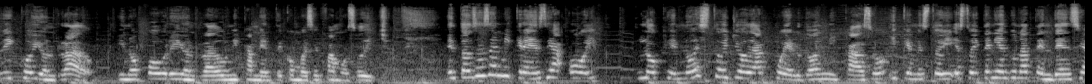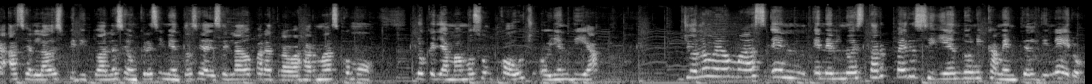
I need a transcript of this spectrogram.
rico y honrado? Y no pobre y honrado únicamente, como es el famoso dicho. Entonces, en mi creencia hoy, lo que no estoy yo de acuerdo en mi caso y que me estoy, estoy teniendo una tendencia hacia el lado espiritual, hacia un crecimiento hacia ese lado para trabajar más como lo que llamamos un coach hoy en día, yo lo veo más en, en, el no estar persiguiendo únicamente el dinero.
